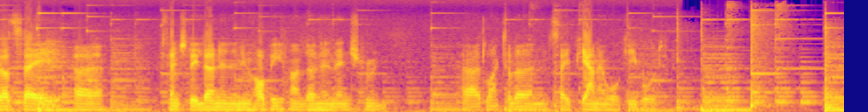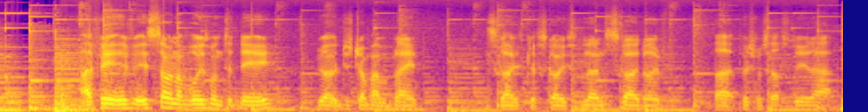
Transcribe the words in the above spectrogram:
I'd say uh, potentially learning a new hobby, like learning an instrument. Uh, I'd like to learn, say, piano or keyboard. I think if it's something I've always wanted to do, you know, just jump out of a plane, and sky, go, sky, learn to skydive, like push myself to do that.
